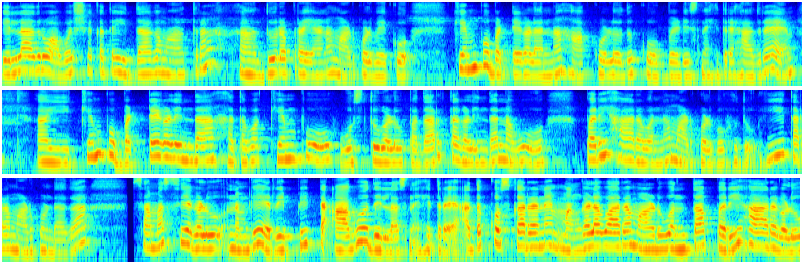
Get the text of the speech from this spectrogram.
ಎಲ್ಲಾದರೂ ಅವಶ್ಯಕತೆ ಇದ್ದಾಗ ಮಾತ್ರ ದೂರ ಪ್ರಯಾಣ ಮಾಡಿಕೊಳ್ಬೇಕು. ಕೆಂಪು ಬಟ್ಟೆಗಳನ್ನು ಹಾಕ್ಕೊಳ್ಳೋದಕ್ಕೆ ಹೋಗಬೇಡಿ ಸ್ನೇಹಿತರೆ. ಆದರೆ ಈ ಕೆಂಪು ಬಟ್ಟೆಗಳಿಂದ ಅಥವಾ ಕೆಂಪು ವಸ್ತುಗಳು, ಪದಾರ್ಥಗಳಿಂದ ನಾವು ಪರಿಹಾರವನ್ನು ಮಾಡಿಕೊಳ್ಬಹುದು. ಈ ಥರ ಮಾಡಿಕೊಂಡಾಗ ಸಮಸ್ಯೆಗಳು ನಮಗೆ ರಿಪೀಟ್ ಆಗೋದಿಲ್ಲ ಸ್ನೇಹಿತರೆ. ಅದಕ್ಕೋಸ್ಕರನೇ ಮಂಗಳವಾರ ಮಾಡುವಂಥ ಪರಿಹಾರಗಳು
